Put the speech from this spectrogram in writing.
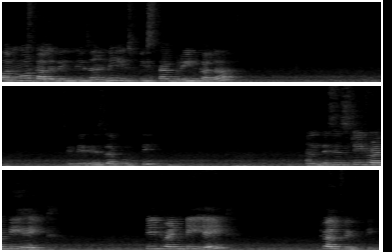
one more colour in this అండి. Is pista green colour See, this is the kurti. And this is T28. T28, 1250.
